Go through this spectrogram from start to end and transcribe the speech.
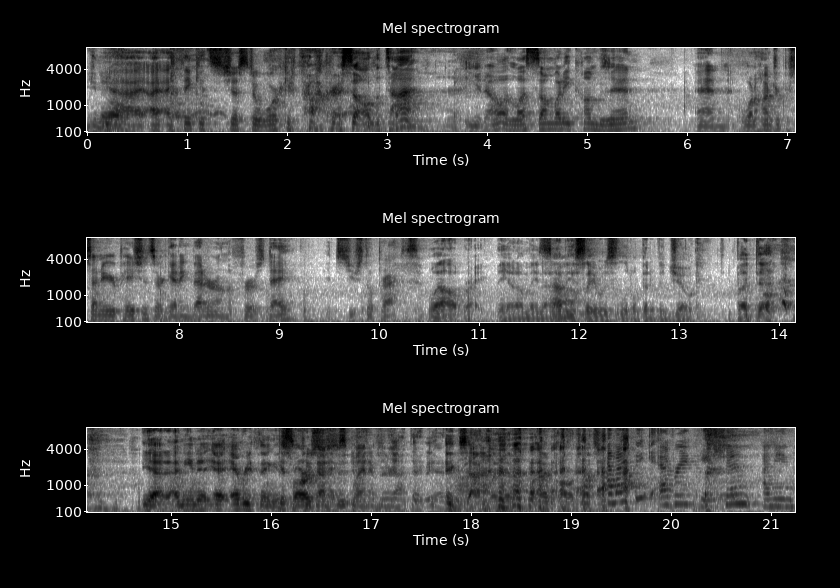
You know, Yeah, I, I think it's just a work in progress all the time. You know, unless somebody comes in and 100% of your patients are getting better on the first day, it's you're still practicing. Well, right. You know, I mean, So- obviously it was a little bit of a joke, but uh, yeah, I mean, e- everything as far as you gotta explain them, they're not that good. huh? exactly. yeah, I apologize. And I think every patient, I mean,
